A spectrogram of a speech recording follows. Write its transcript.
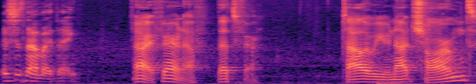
it's just not my thing. all right fair enough that's fair tyler were you not charmed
